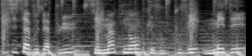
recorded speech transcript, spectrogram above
Si ça vous a plu, c'est maintenant que vous pouvez m'aider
